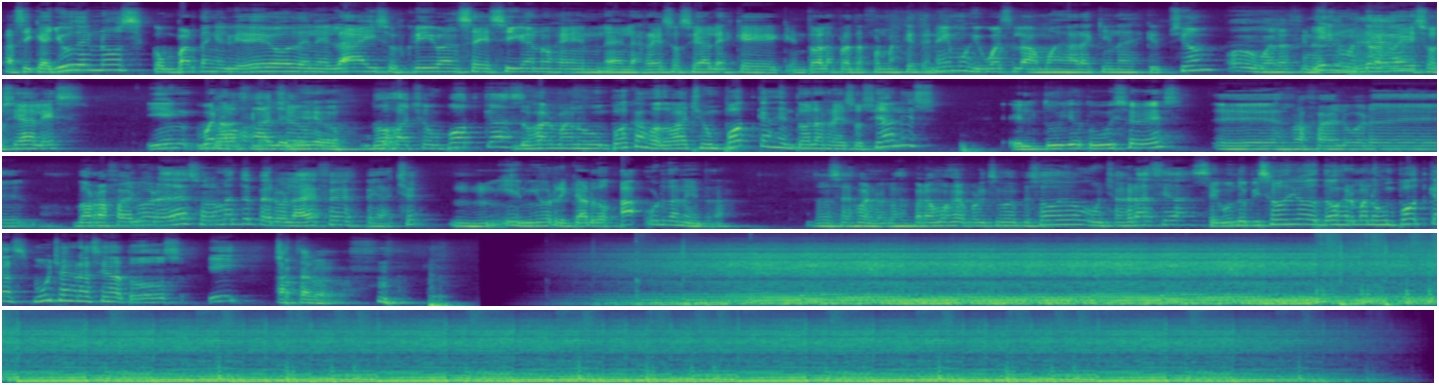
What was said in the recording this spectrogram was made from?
Así que ayúdennos, compartan el video, denle like, suscríbanse, síganos en, en las redes sociales, que, en todas las plataformas que tenemos. Igual se las vamos a dejar aquí en la descripción. O igual al final Y en nuestras video. redes sociales. Y en, bueno, al 2H, final del video. 2H un podcast. Dos hermanos un podcast o 2H un podcast en todas las redes sociales. El tuyo, tu user es. Eh, Rafael URD. Va Rafael URD solamente, pero la F es PH. Y el mío, Ricardo A. Urdaneta. Entonces, bueno, los esperamos en el próximo episodio. Muchas gracias. Segundo episodio, Dos hermanos un podcast. Muchas gracias a todos y Hasta luego.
